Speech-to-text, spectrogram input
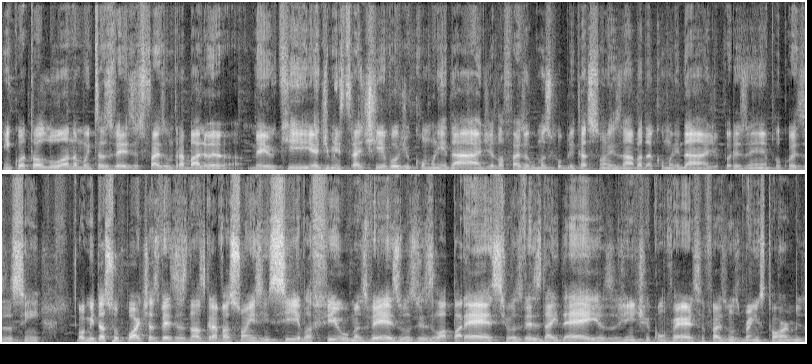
enquanto a Luana muitas vezes faz um trabalho eh, meio que administrativo ou de comunidade, ela faz algumas publicações na aba da comunidade, por exemplo, coisas assim, ou me dá suporte às vezes nas gravações em si, ela filma às vezes, ou às vezes ela aparece, ou às vezes dá ideias, a gente conversa, faz uns brainstorms.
